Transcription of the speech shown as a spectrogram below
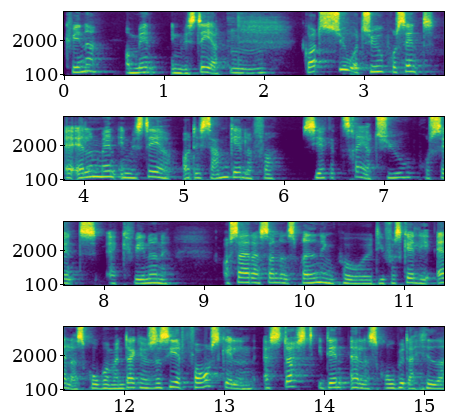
kvinder og mænd investerer. Mm. Godt 27 procent af alle mænd investerer, og det samme gælder for cirka 23 procent af kvinderne. Og så er der sådan noget spredning på øh, de forskellige aldersgrupper, men der kan jeg så sige, at forskellen er størst i den aldersgruppe, der hedder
